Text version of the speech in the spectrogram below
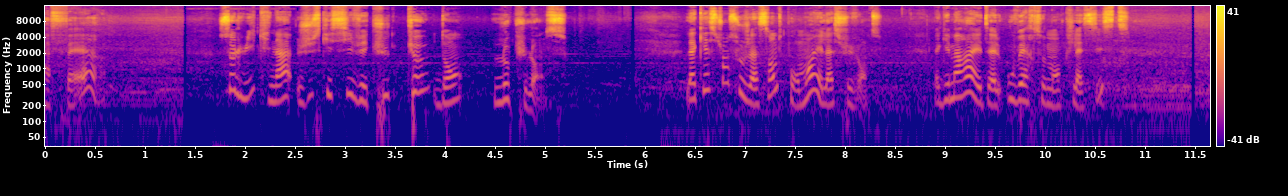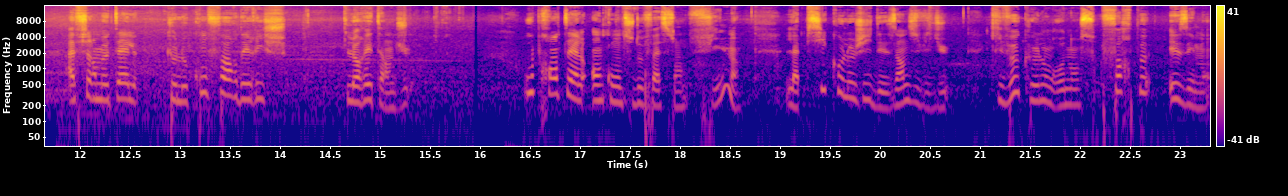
à faire celui qui n'a jusqu'ici vécu que dans l'opulence. La question sous-jacente pour moi est la suivante. La Guémara est-elle ouvertement classiste? Affirme-t-elle que le confort des riches leur est indu Ou prend-elle en compte de façon fine la psychologie des individus qui veut que l'on renonce fort peu aisément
